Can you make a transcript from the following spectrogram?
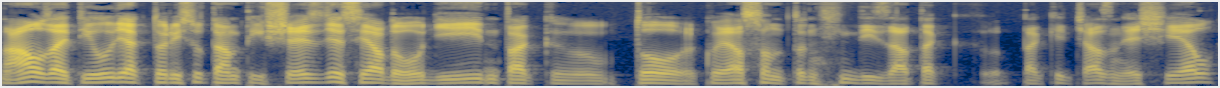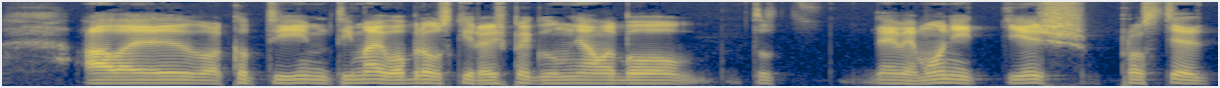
naozaj tí ľudia, ktorí sú tam tých 60 hodín, tak e, to, ako ja som to nikdy za tak, taký čas nešiel, ale ako tým, tým majú obrovský rešpekt u mňa, lebo to, neviem, oni tiež proste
